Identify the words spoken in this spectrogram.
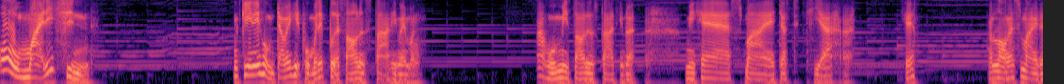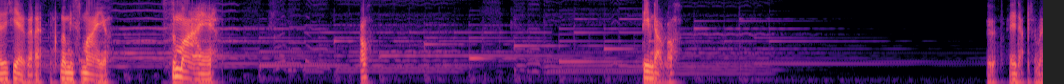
โอ้หมายที่ชิน เมื่อกี้นี้ผมจำไม่ผิดผมไม่ได้เปิดซาวด์เดอสตาร์ทิ้งไว้มั้ง อะผมมีซาวด์เดอะสตาร์ทิ้งด้วย มีแค่ Smile Justitia อะโอเคงั้นลองให้ Smile Justitia ก็ได้เรามี Smile อยู่ Smile เอ้าตีมดับเหรอเออให้ดับใช่ไหม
